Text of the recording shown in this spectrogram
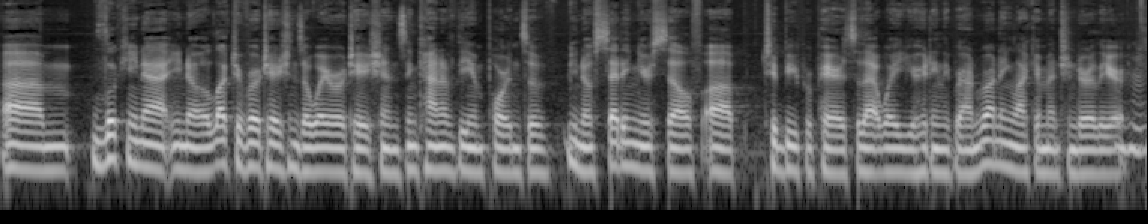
um, looking at you know elective rotations, away rotations, and kind of the importance of you know setting yourself up to be prepared, so that way you're hitting the ground running, like I mentioned earlier. Mm-hmm.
